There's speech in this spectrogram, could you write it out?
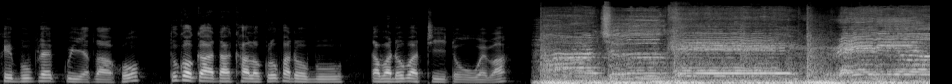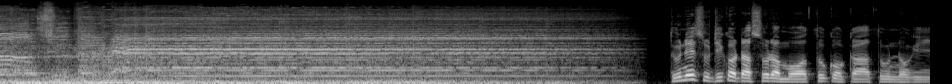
ခေဘူးဖလက်ကွေအသာကိုသူကကတာခါလောကလိုဖတ်တော်ဘူးတဘတော့ဘတီတိုဝဲပါ ဒုနေစုဒီကောတာဆိုရမောသူကောကာသူနောဂီ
